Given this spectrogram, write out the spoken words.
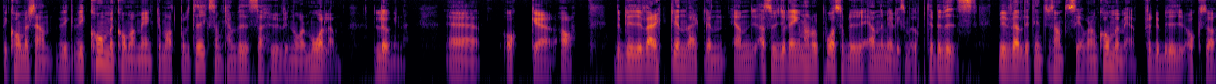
det kommer sen. Vi, vi kommer komma med en klimatpolitik som kan visa hur vi når målen. Lugn. Eh, och eh, ja, det blir ju verkligen, verkligen, en, alltså ju längre man håller på så blir det ännu mer liksom upp till bevis. Det blir väldigt intressant att se vad de kommer med, för det blir också,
